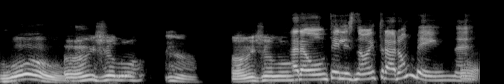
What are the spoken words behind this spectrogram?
Uou! Ângelo. Ângelo. Cara, ontem eles não entraram bem, né? É.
